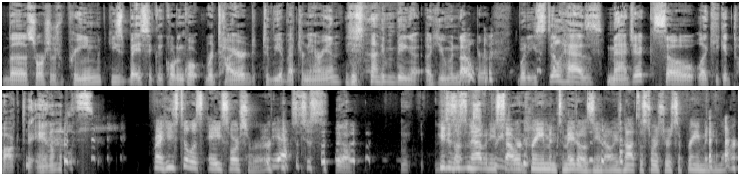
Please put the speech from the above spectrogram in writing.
the Sorcerer Supreme, he's basically quote unquote retired to be a veterinarian. He's not even being a, a human nope. doctor, but he still has magic, so like he could talk to animals. right, he still is a sorcerer. Yeah, just yeah. He just doesn't have any sour cream and tomatoes, you know. He's not the sorcerer supreme anymore.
